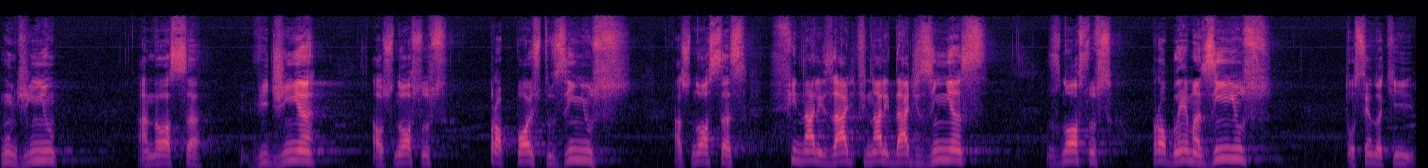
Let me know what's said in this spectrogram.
mundinho, à nossa vidinha, aos nossos propósitozinhos, as nossas finalidadezinhas, os nossos problemazinhos. Estou sendo aqui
